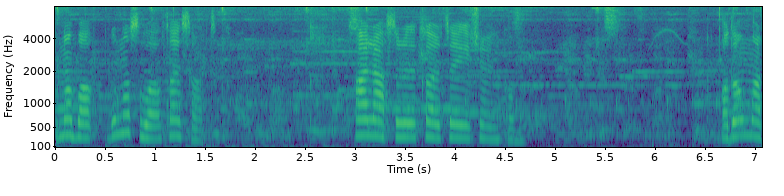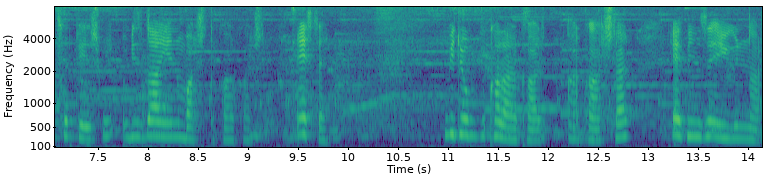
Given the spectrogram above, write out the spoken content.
Buna bak. Bu nasıl baltaysa artık. Hala sıradaki haritaya geçemedik ama. Adamlar çok gelişmiş. Biz daha yeni başladık arkadaşlar. Neyse. Videomuz bu kadar arkadaşlar. Hepinize iyi günler.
